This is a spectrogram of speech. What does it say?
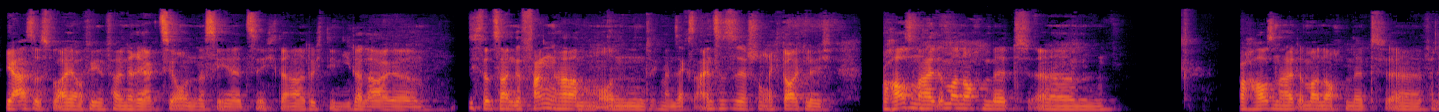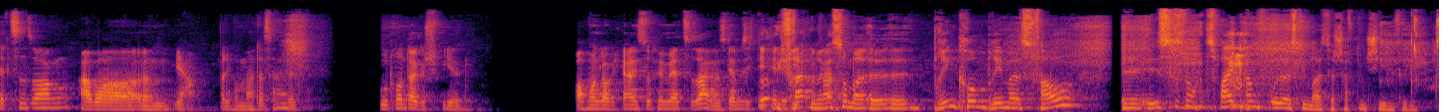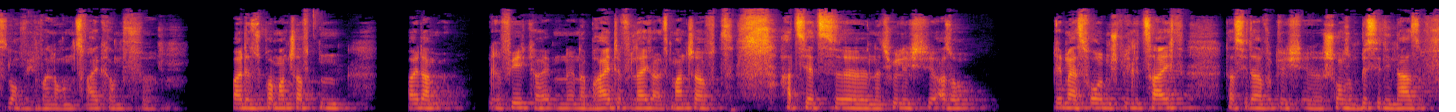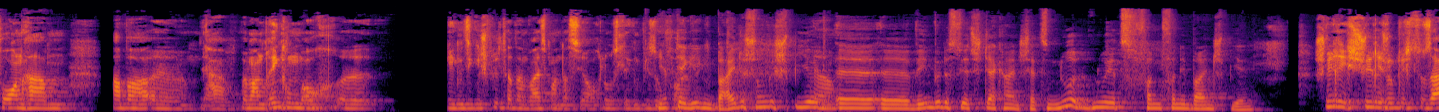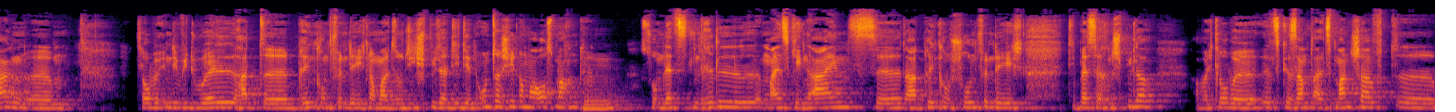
Ja, also es war ja auf jeden Fall eine Reaktion, dass sie jetzt sich da durch die Niederlage sich sozusagen gefangen haben. Und ich meine, 6-1 ist ja schon recht deutlich. Schwachhausen halt immer noch mit ähm, Schwachhausen halt immer noch mit äh, Verletzten sorgen, aber ähm, ja, Brinkum hat das halt gut runtergespielt. Braucht man, glaube ich, gar nicht so viel mehr zu sagen. Also, die haben sich definitiv ich frage mal ganz nochmal, äh, äh, Brinkum, Bremer SV, äh, ist es noch ein Zweikampf oder ist die Meisterschaft entschieden für dich? Es ist auf jeden Fall noch ein Zweikampf. Beide Supermannschaften, beide haben ihre Fähigkeiten in der Breite vielleicht als Mannschaft hat es jetzt äh, natürlich, also Bremer SV im Spiel gezeigt, dass sie da wirklich äh, schon so ein bisschen die Nase vorn haben. Aber äh, ja, wenn man Brinkum auch äh, gegen sie gespielt hat, dann weiß man, dass sie auch loslegen. Wie so Ihr habt ja gegen beide schon gespielt. Ja. Äh, äh, wen würdest du jetzt stärker einschätzen? Nur, nur jetzt von, von den beiden Spielen. Schwierig, schwierig wirklich zu sagen. Ähm, ich glaube, individuell hat äh, Brinkum, finde ich, nochmal so die Spieler, die den Unterschied nochmal ausmachen können. Mhm. So im letzten Drittel, eins gegen eins, äh, da hat Brinkum schon, finde ich, die besseren Spieler. Aber ich glaube, insgesamt als Mannschaft äh,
